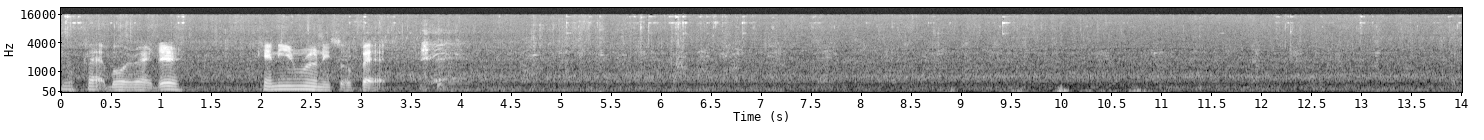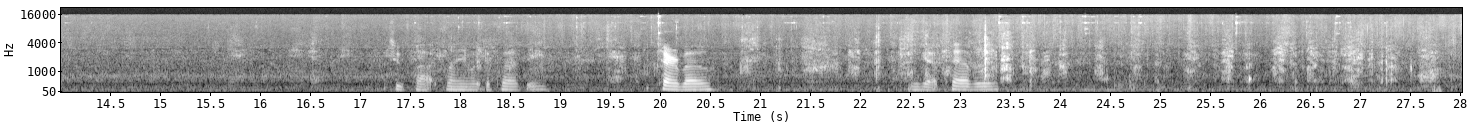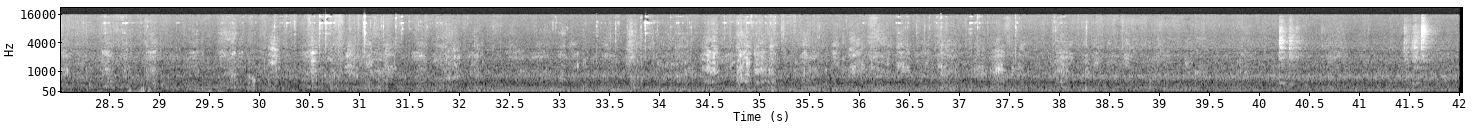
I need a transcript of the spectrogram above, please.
Little fat boy right there. Can't even run, he's so fat. Tupac playing with the puppy. Turbo. You got Pebbles.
